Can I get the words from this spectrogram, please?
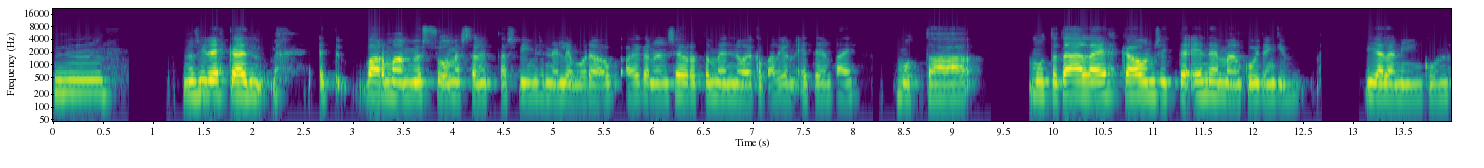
Mm, no siinä ehkä, että et varmaan myös Suomessa nyt tässä viimeisen neljän vuoden aikana niin seurat on mennyt aika paljon eteenpäin, mutta, mutta täällä ehkä on sitten enemmän kuitenkin vielä niin kuin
